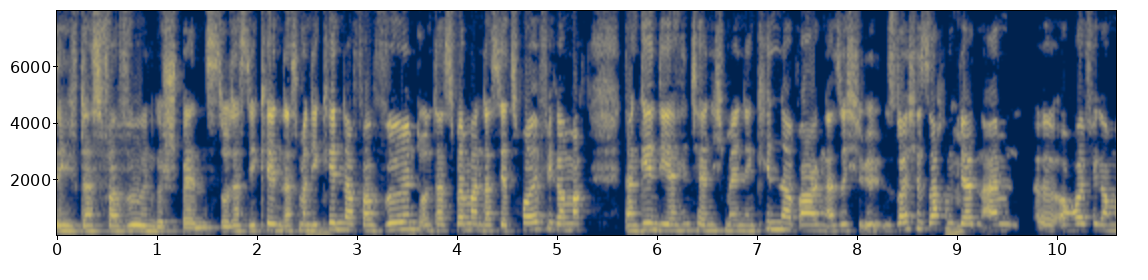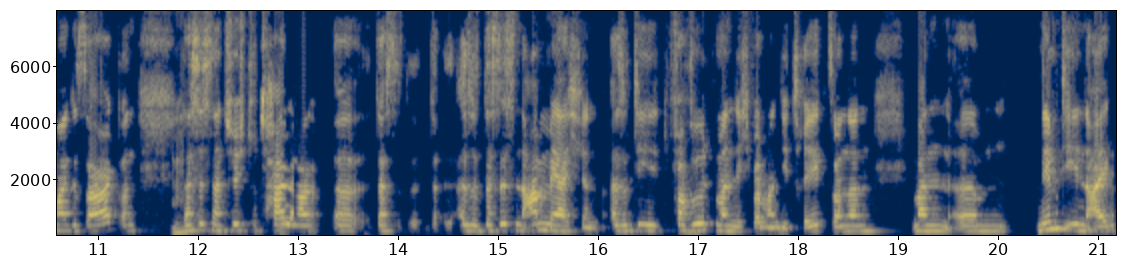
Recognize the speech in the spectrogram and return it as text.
Die, das Verwöhngespenst, so dass die Kinder, dass man die Mhm. Kinder verwöhnt und dass, wenn man das jetzt häufiger macht, dann gehen die ja hinterher nicht mehr in den Kinderwagen. Also ich, äh, solche Sachen Mhm. werden einem äh, häufiger mal gesagt und Mhm. das ist natürlich totaler, äh, das, also das ist ein Armmärchen. Also die verwöhnt man nicht, wenn man die trägt, sondern man ähm, nimmt ihnen eigentlich.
